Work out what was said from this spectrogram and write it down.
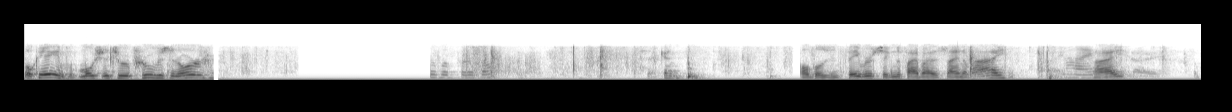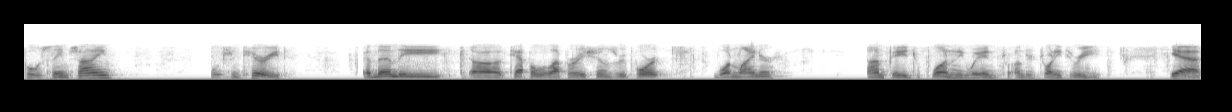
Okay, motion to approve is in order. Move approval? Second. All those in favor signify by the sign of aye. Aye. Aye. Opposed, same sign. Motion carried. And then the, uh, capital operations report, one-liner, on page one anyway, in, under twenty-three. Yeah,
